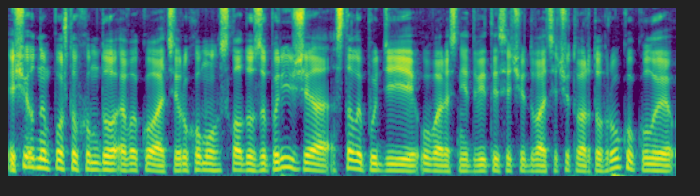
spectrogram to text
І ще одним поштовхом до евакуації рухомого складу Запоріжжя стали події у вересні 2024 року, коли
